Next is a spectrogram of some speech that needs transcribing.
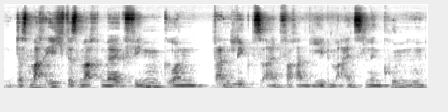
Das mache ich, das macht Merck Fink und dann liegt es einfach an jedem einzelnen Kunden,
